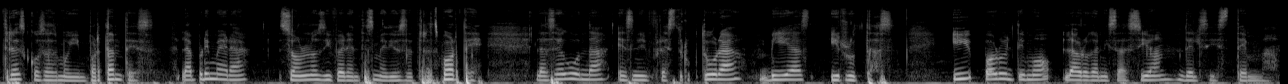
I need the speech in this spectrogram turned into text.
tres cosas muy importantes. La primera son los diferentes medios de transporte. La segunda es la infraestructura, vías y rutas. Y por último, la organización del sistema.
